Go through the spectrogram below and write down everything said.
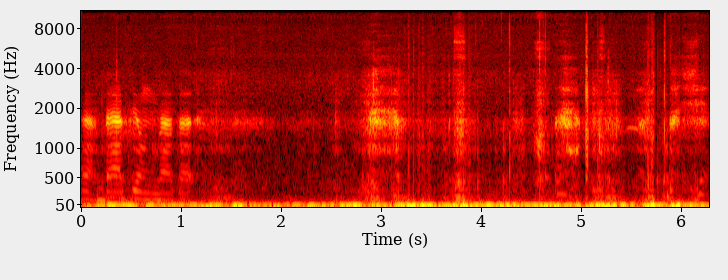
I got a bad feeling about that. Shit.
